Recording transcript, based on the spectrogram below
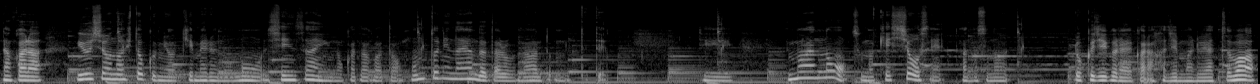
だから優勝の1組を決めるのも審査員の方々は本当に悩んだだろうなと思ってて。で M1 のその決勝戦あのその6時ぐらいから始まるやつは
